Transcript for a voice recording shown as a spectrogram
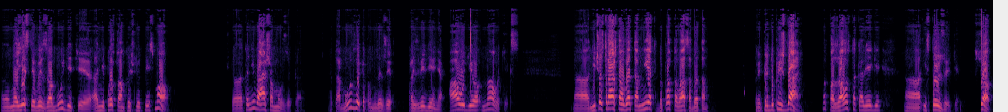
Но если вы забудете, они просто вам пришлют письмо, что это не ваша музыка. Эта музыка принадлежит произведения Audio Nautics. А, ничего страшного в этом нет, мы просто вас об этом предупреждаем. Вот, пожалуйста, коллеги, а, используйте. Все,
